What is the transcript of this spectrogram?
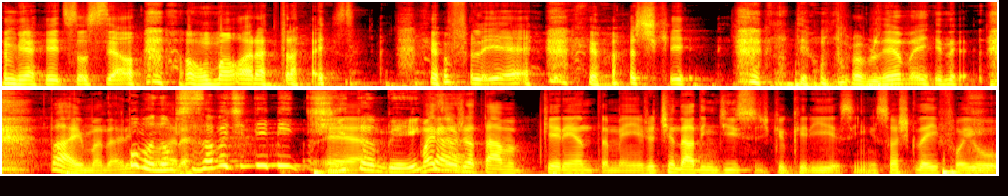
na minha rede social há uma hora atrás. Eu falei, é, eu acho que tem um problema aí, né? Pai, mandaram Pô, mas não precisava te demitir É, também, mas cara. eu já tava querendo também, eu já tinha dado indícios de que eu queria, assim. Eu só acho que daí foi o.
